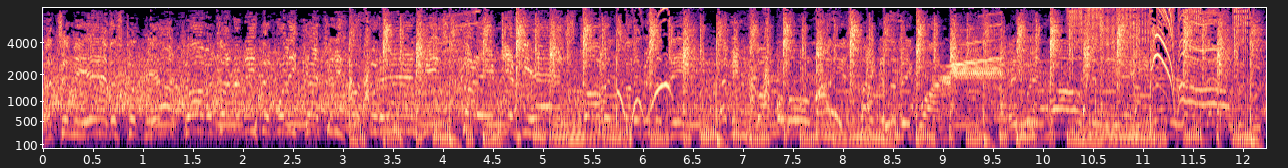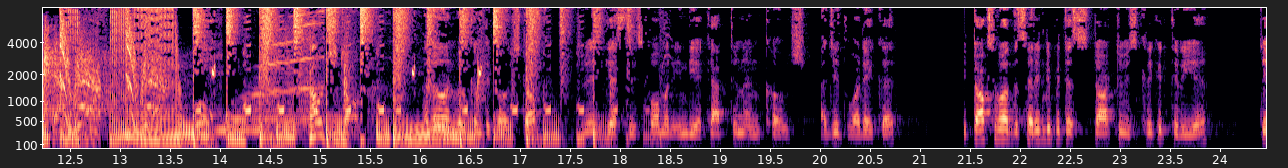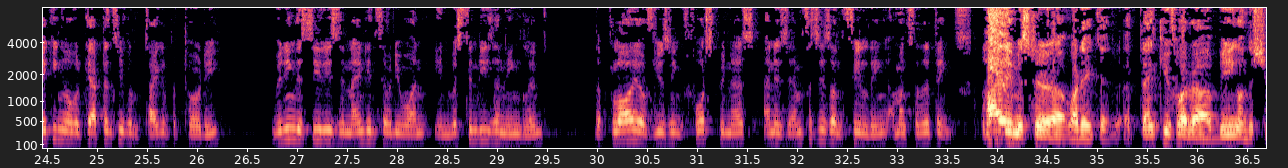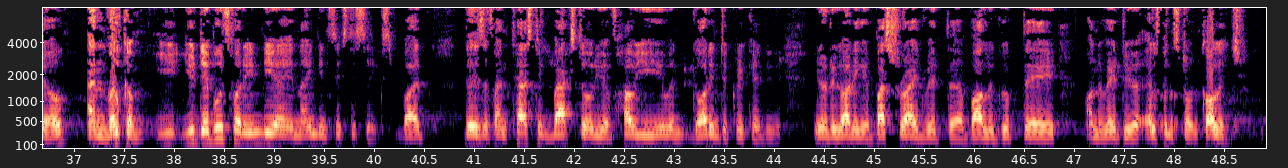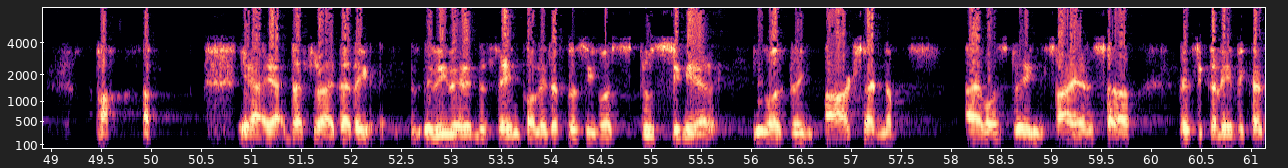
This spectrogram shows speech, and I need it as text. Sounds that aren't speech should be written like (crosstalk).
That's in the air. This could be out. Jarvin's underneath it. Will he catch it? He's got good hands. He's got him. Yes, he has. Jarvin's got him in the deep. Having fumbled all night, he's taken the big one. It went miles in the air. He was a good catch. Couch Talk. Hello and welcome to Couch Talk. Today's guest is former India captain and coach Ajit Wadekar. He talks about the serendipitous start to his cricket career, taking over captaincy from Tiger Pataudi, winning the series in 1971 in West Indies and England, the ploy of using four spinners, and his emphasis on fielding, amongst other things. Hi, Mr. Wadekar. Uh, thank you for uh, being on the show and welcome. You, you debuted for India in 1966, but there is a fantastic backstory of how you even got into cricket. You know, regarding a bus ride with uh, Balu Gupte on the way to Elphinstone College. (laughs) yeah, yeah, that's right. I think we were in the same college. Of course, he was too senior. He was doing arts and uh, I was doing science. Uh, basically, because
